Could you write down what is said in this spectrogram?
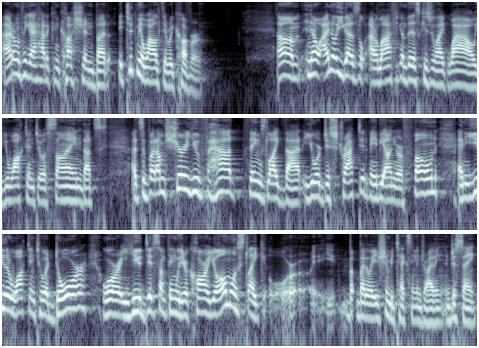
I don't think I had a concussion, but it took me a while to recover. Um, now I know you guys are laughing at this because you're like, "Wow, you walked into a sign." That's, that's. But I'm sure you've had things like that. You were distracted, maybe on your phone, and you either walked into a door or you did something with your car. You almost like, or by the way, you shouldn't be texting and driving. I'm just saying,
